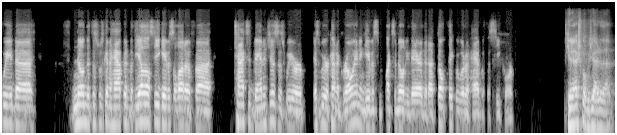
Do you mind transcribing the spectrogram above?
we'd uh, known that this was going to happen. But the LLC gave us a lot of uh, tax advantages as we were as we were kind of growing and gave us some flexibility there that I don't think we would have had with a C corp. Ganesh, what would you add to that?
